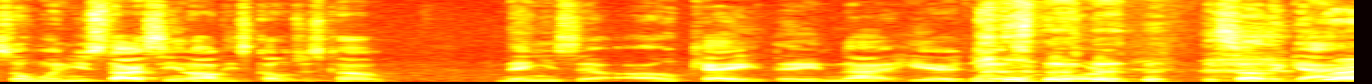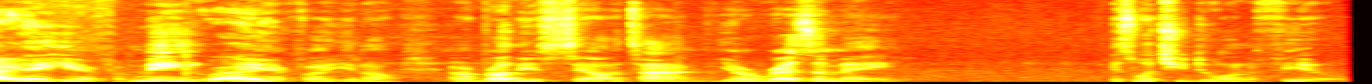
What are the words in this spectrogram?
So when you start seeing all these coaches come, then you say, okay, they not here just for this other guy. Right. They here for me. Right. They here for you know. And my brother used to say all the time, your resume is what you do on the field.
